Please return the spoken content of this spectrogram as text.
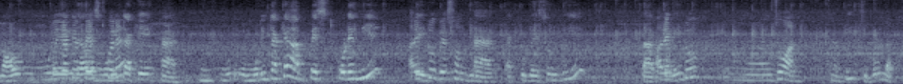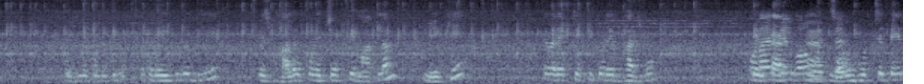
নরম মুড়িটাকে হ্যাঁ মুড়িটাকে আর পেস্ট করে নিয়ে আর একটু বেসন হ্যাঁ একটু বেসন দিয়ে তারপরে একটু জোয়ান? হ্যাঁ, দিচ্ছি বললাম। এগুলো করে দিল। তারপরে এইগুলো দিয়ে বেশ ভালো করে চটকে মাখলাম মেখে এবার একটু একটু করে ভাজবো। তেলটা হ্যাঁ, গরম হচ্ছে তেল।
